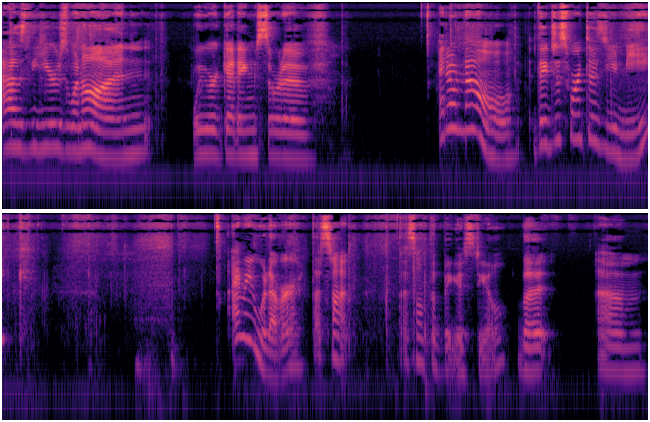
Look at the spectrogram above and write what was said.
as the years went on we were getting sort of I don't know they just weren't as unique. I mean whatever. That's not that's not the biggest deal but um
